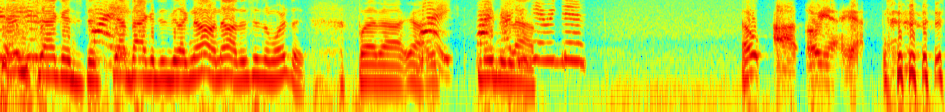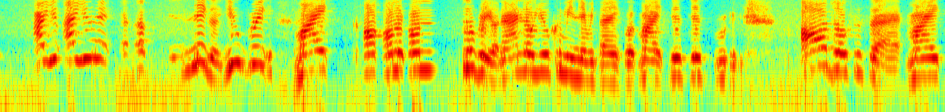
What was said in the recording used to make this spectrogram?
10 seconds to Mike. step back and just be like, no, no, this isn't worth it. But uh, yeah, Mike, it Mike, made me are laugh. you hearing this? Oh, Uh, oh yeah, yeah. Are you are you uh, uh, nigga? You bring Mike on on the, on the real. Now I know you're a comedian and everything, but Mike, just just all jokes aside, Mike.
